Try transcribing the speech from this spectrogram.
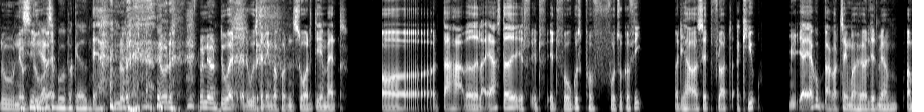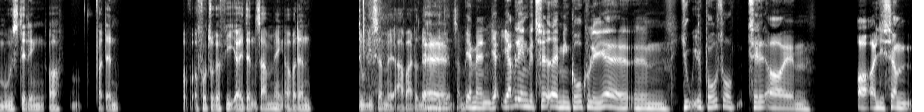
nu nævnte siger du... Altså ude på gaden. Ja, nu, nu, nu, nu nævnte du, at, at udstillingen var på den sorte diamant, og der har været, eller er stadig et, et, et fokus på fotografi, og de har også et flot arkiv jeg, jeg kunne bare godt tænke mig at høre lidt mere om, om udstillingen, og hvordan og fotografier i den sammenhæng, og hvordan du ligesom arbejdede med øh, i den sammenhæng. Jamen, jeg, jeg blev inviteret af min gode kollega øh, Julie Botrup til at, øh, og, og ligesom,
